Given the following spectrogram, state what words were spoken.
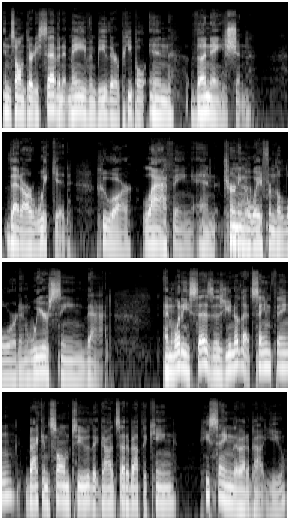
in Psalm 37, it may even be there are people in the nation that are wicked who are laughing and turning away from the Lord, and we're seeing that. And what he says is, you know, that same thing back in Psalm 2 that God said about the king? He's saying that about you.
